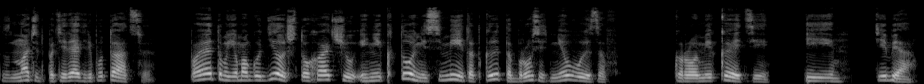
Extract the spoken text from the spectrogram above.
значит потерять репутацию. Поэтому я могу делать, что хочу, и никто не смеет открыто бросить мне вызов. Кроме Кэти и тебя.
